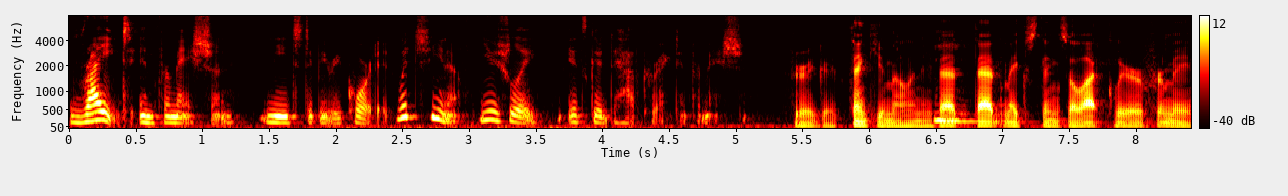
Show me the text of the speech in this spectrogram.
right information needs to be recorded, which you know usually it's good to have correct information. Very good. Thank you, Melanie. That, that makes things a lot clearer for me.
